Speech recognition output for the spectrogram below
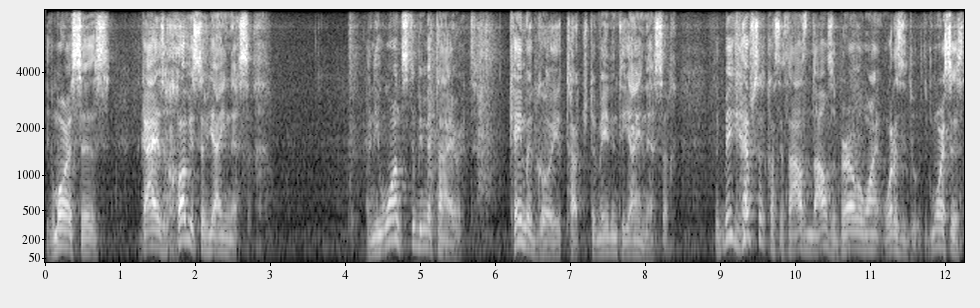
the Gemara says, the guy has a chovis of yain nesach, and he wants to be metired. Came a goy, touched it, made into yain nesach. The big hefset costs a thousand dollars a barrel of wine. What does he do? The Gemara says,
